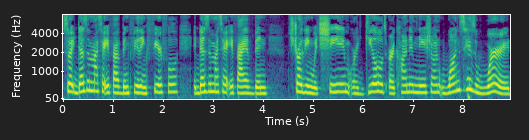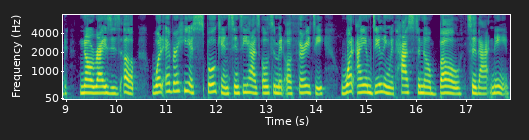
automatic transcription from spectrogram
So it doesn't matter if I've been feeling fearful, it doesn't matter if I have been struggling with shame or guilt or condemnation. Once His Word now rises up, whatever He has spoken, since He has ultimate authority, what I am dealing with has to now bow to that name.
